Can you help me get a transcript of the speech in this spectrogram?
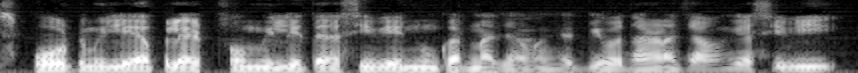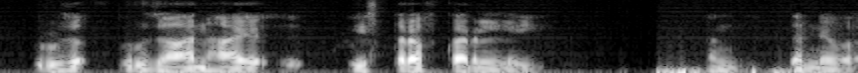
ਸਪੋਰਟ ਮਿਲੇ ਆ ਪਲੇਟਫਾਰਮ ਮਿਲੇ ਤਾਂ ਅਸੀਂ ਵੀ ਇਹਨੂੰ ਕਰਨਾ ਚਾਹਾਂਗੇ ਅੱਗੇ ਵਧਾਉਣਾ ਚਾਹਾਂਗੇ ਅਸੀਂ ਵੀ ਰੁਝਾ- ਰੁਝਾਨ ਹੈ ਇਸ ਤਰਫ ਕਰਨ ਲਈ ਹਾਂਜੀ ਧੰਨਵਾਦ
